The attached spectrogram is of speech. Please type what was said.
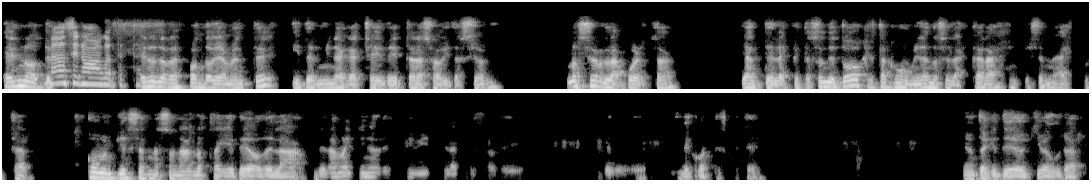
Él no te, No, si no me va a contestar. él no te responde, obviamente, y termina, ¿cachai?, de entrar a su habitación, no cierra la puerta, y ante la expectación de todos que están como mirándose las caras, empiezan a escuchar cómo empiezan a sonar los traqueteos de la, de la máquina de escribir, de la pieza de, de, de cortes, ¿cachai? Y un traqueteo que iba a durar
